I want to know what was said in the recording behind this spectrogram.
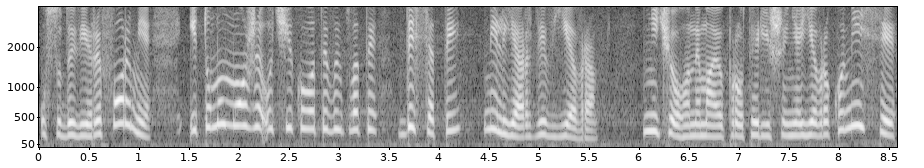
у судовій реформі і тому може очікувати виплати 10 мільярдів євро. Нічого не маю проти рішення Єврокомісії,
